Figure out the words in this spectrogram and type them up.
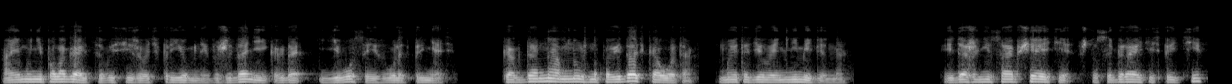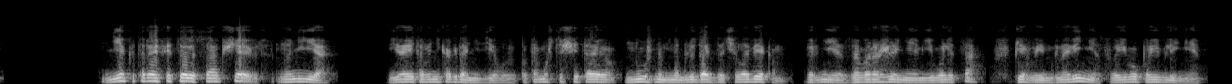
а ему не полагается высиживать в приемной в ожидании, когда его соизволят принять. Когда нам нужно повидать кого-то, мы это делаем немедленно. И даже не сообщаете, что собираетесь прийти? Некоторые офицеры сообщают, но не я. Я этого никогда не делаю, потому что считаю нужным наблюдать за человеком, вернее, за выражением его лица в первые мгновения своего появления.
